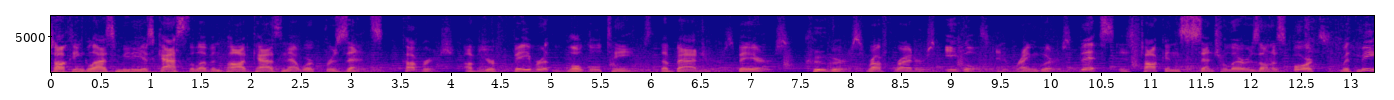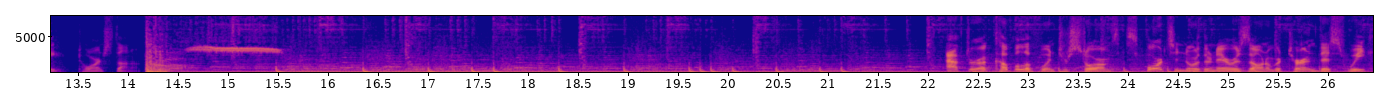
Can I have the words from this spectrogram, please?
Talking Glass Media's Cast 11 Podcast Network presents coverage of your favorite local teams the Badgers, Bears, Cougars, Rough Riders, Eagles, and Wranglers. This is Talking Central Arizona Sports with me, Torrence Dunham. After a couple of winter storms, sports in northern Arizona returned this week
